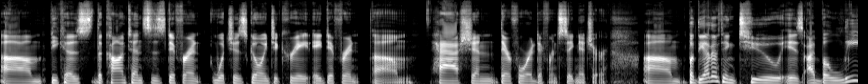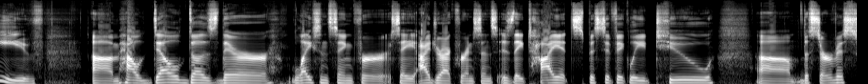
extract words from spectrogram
um, because the contents is different, which is going to create a different um, hash and therefore a different signature. Um, but the other thing, too, is I believe. Um, how Dell does their licensing for, say, iDRAC, for instance, is they tie it specifically to um, the service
